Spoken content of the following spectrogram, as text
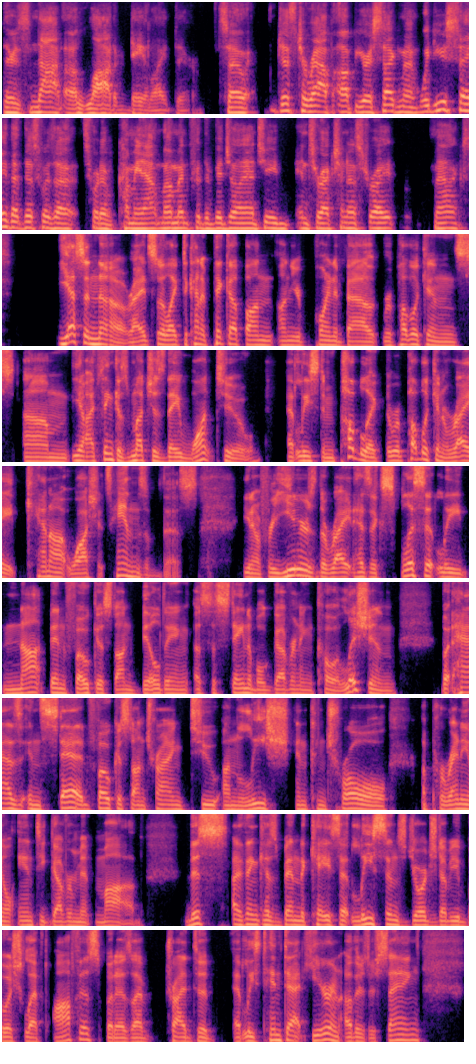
there's not a lot of daylight there. So, just to wrap up your segment, would you say that this was a sort of coming out moment for the vigilante insurrectionist right, Max? yes and no right so like to kind of pick up on on your point about republicans um you know i think as much as they want to at least in public the republican right cannot wash its hands of this you know for years the right has explicitly not been focused on building a sustainable governing coalition but has instead focused on trying to unleash and control a perennial anti-government mob this, I think, has been the case at least since George W. Bush left office. But as I've tried to at least hint at here, and others are saying,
